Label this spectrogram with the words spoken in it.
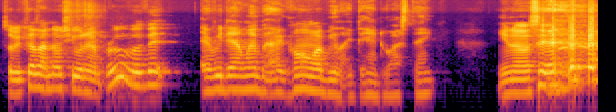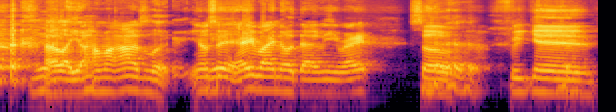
So because I know she wouldn't approve of it, every day I went back home, I'd be like, damn, do I stink? You know what I'm saying? Yeah. I was like, yo, how my eyes look. You know what I'm saying? Everybody know what that mean, right? So freaking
